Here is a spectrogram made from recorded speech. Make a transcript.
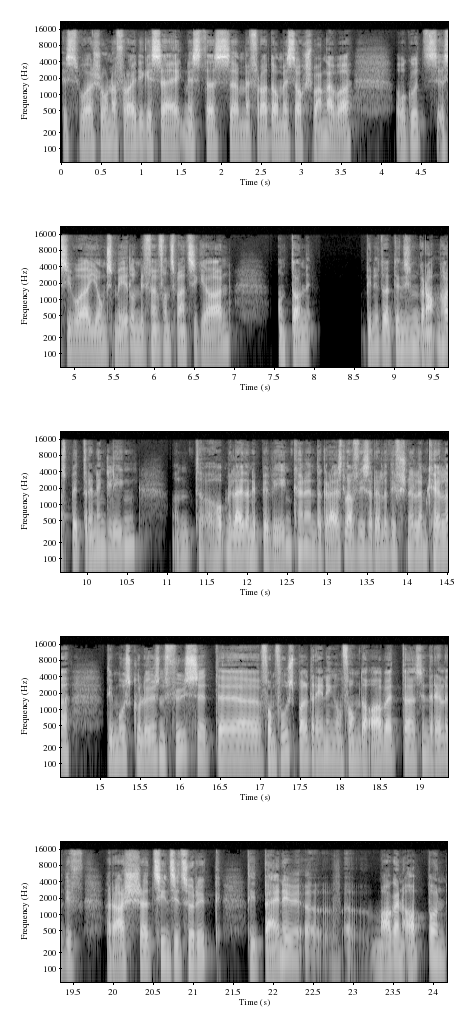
Es war schon ein freudiges Ereignis, dass äh, meine Frau damals auch schwanger war. Aber gut, sie war ein junges Mädel mit 25 Jahren. Und dann bin ich dort in diesem Krankenhausbett drinnen gelegen und habe mich leider nicht bewegen können. Der Kreislauf ist relativ schnell im Keller. Die muskulösen Füße der, vom Fußballtraining und von der Arbeit sind relativ rasch, äh, ziehen sie zurück. Die Beine äh, magern ab und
